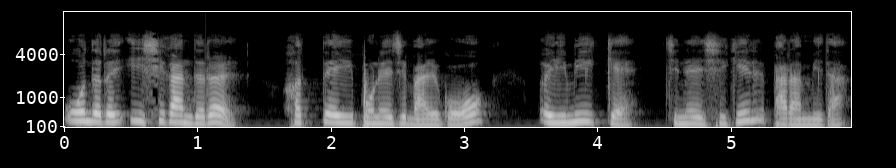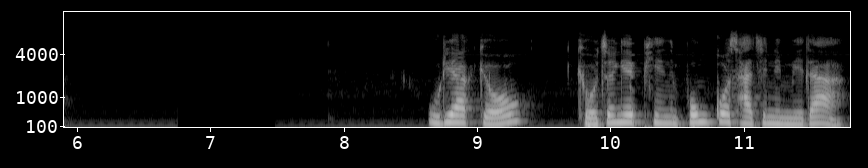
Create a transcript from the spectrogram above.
오늘의 이 시간들을 헛되이 보내지 말고 의미 있게 지내시길 바랍니다. 우리 학교 교정에 핀 봄꽃 사진입니다.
